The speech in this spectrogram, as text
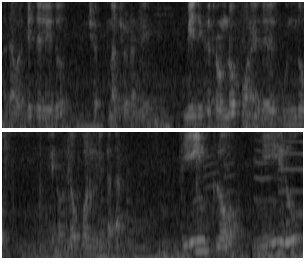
అది ఎవరికీ తెలియదు చెప్తున్నా చూడండి. మీ దగ్గర రెండో ఫోన్ ఏదైతే ఉందో ఈ రెండో ఉంది కదా దీంట్లో మీరు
